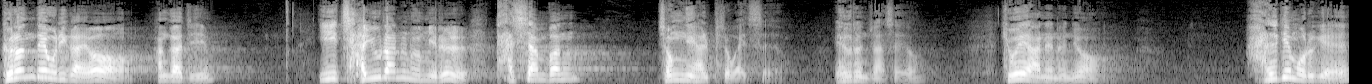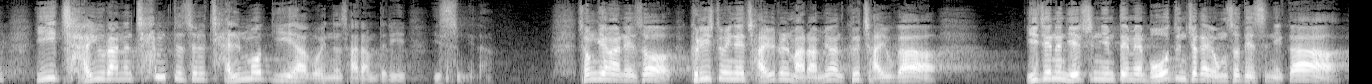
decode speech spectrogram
그런데 우리가요, 한 가지, 이 자유라는 의미를 다시 한번 정리할 필요가 있어요. 왜 그런 줄 아세요? 교회 안에는요, 알게 모르게 이 자유라는 참 뜻을 잘못 이해하고 있는 사람들이 있습니다. 성경 안에서 그리스도인의 자유를 말하면 그 자유가 이제는 예수님 때문에 모든 죄가 용서됐으니까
